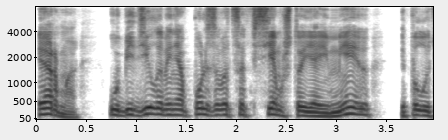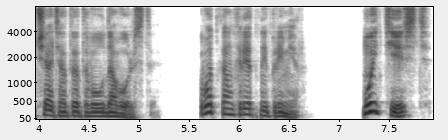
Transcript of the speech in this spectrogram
Эрма убедила меня пользоваться всем, что я имею, и получать от этого удовольствие. Вот конкретный пример. Мой тесть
